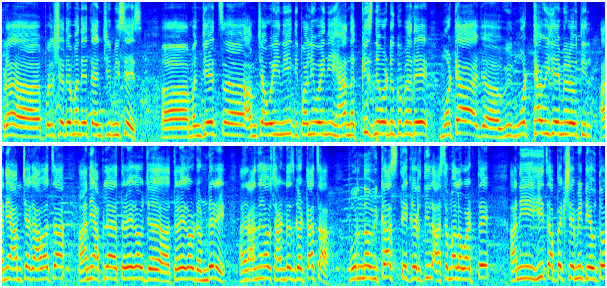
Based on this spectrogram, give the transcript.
प्र परिषदेमध्ये त्यांची मिसेस म्हणजेच आमच्या वहिनी दीपाली वहिनी ह्या नक्कीच निवडणुकीमध्ये मोठ्या ज- वि- मोठा विजय मिळवतील. आणि आमच्या गावाचा आणि आपल्या तळेगाव ज तळेगाव ढमढरे आणि रांजणगाव सांडस गटाचा पूर्ण विकास ते करतील असं मला वाटतंय. आणि हीच अपेक्षा मी ठेवतो.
